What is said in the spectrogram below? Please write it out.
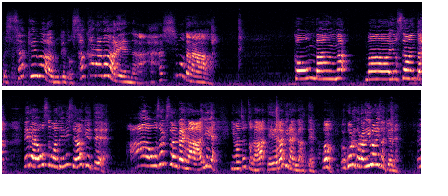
酒はあるけど魚があれへんな。しもだな。こんばんはまあよさんたえらい遅まで店開けて。ああお崎さんかいな。いやいや今ちょっとなええ商いがあって。うんこれから祝い酒やねん。よ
